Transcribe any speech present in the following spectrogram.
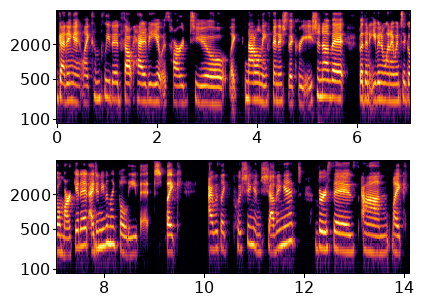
Getting it like completed felt heavy. It was hard to like not only finish the creation of it, but then even when I went to go market it, I didn't even like believe it. Like I was like pushing and shoving it versus um, like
